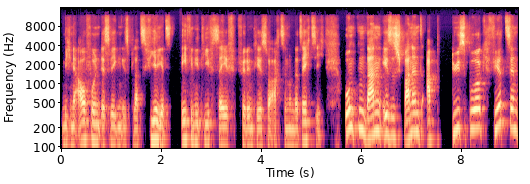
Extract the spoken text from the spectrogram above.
nicht mehr aufholen. Deswegen ist Platz vier jetzt definitiv safe für den TSV 1860. Unten dann ist es spannend. Ab Duisburg 14.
